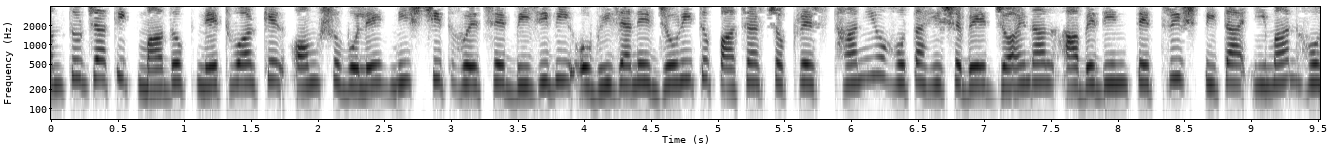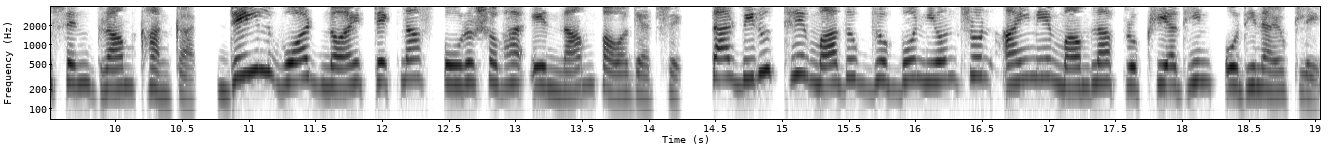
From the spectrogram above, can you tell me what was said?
আন্তর্জাতিক মাদক নেটওয়ার্কের অংশ বলে নিশ্চিত হয়েছে। বিজিবি অভিযানে জড়িত পাচার চক্রের স্থানীয় হোতা হিসেবে জয়নাল আবেদিন তেত্রিশ পিতা ইমান হোসেন গ্রাম খানকার। ডেইল ওয়ার্ড নয়, টেকনাফ পৌরসভা এর নাম পাওয়া গেছে। তার বিরুদ্ধে মাদকদ্রব্য নিয়ন্ত্রণ আইনে মামলা প্রক্রিয়াধীন অধিনায়ক লে।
